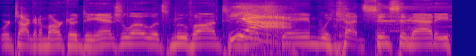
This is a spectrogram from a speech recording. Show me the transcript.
We're talking to Marco D'Angelo. Let's move on to the yeah! next game. We got Cincinnati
